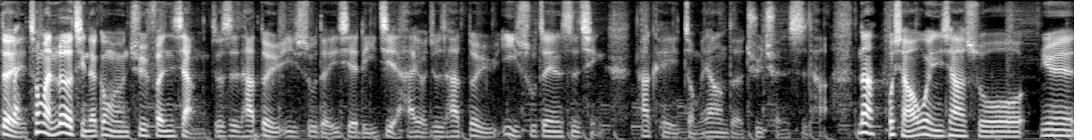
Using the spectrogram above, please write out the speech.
对，充满热情的跟我们去分享，就是他对于艺术的一些理解，还有就是他对于艺术这件事情，他可以怎么样的去诠释它。那我想要问一下，说，因为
